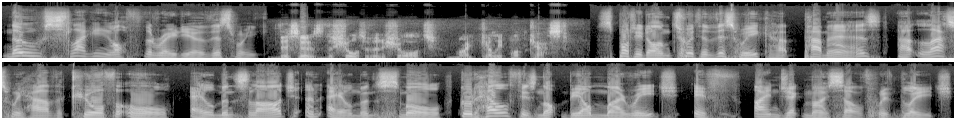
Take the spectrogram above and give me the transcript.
No slagging off the radio this week. This is the Shorter Than Short Mike Kelly podcast. Spotted on Twitter this week at Pam Ayres, at last we have the cure for all. Ailments large and ailments small. Good health is not beyond my reach if I inject myself with bleach.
